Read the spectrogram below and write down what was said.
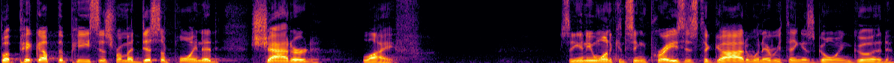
but pick up the pieces from a disappointed, shattered life? See, anyone can sing praises to God when everything is going good.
